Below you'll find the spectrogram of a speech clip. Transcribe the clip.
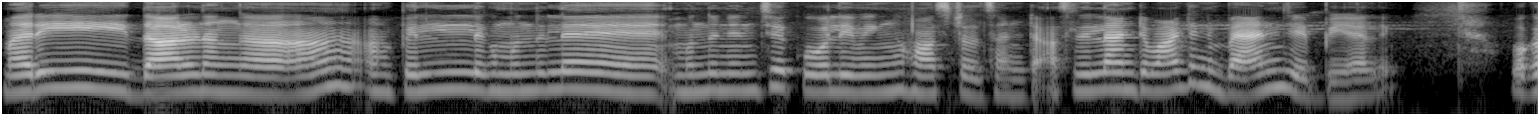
మరీ దారుణంగా ఆ, పెళ్ళిళ్ళకి ముందులే ముందు నుంచే కోలివింగ్ హాస్టల్స్ అంట. అసలు ఇలాంటి వాటిని బ్యాన్ చేపియాలి ఒక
